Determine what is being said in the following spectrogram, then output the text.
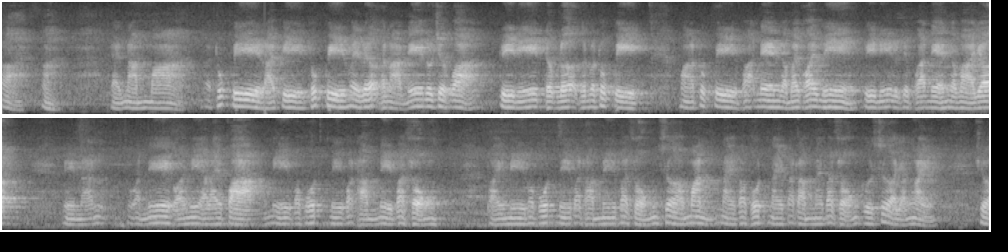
อ่าอ่าแต่นำมาทุกปีหลายปีทุกปีไม่เลอะขนาดนี้รู้สึกว่าปีนี้เติบเลอะขึ้นมาทุกปี มาทุกปีพระเนนก็ไม่ค่อยมี ปีนี้รู้สึกพระเนนก็มาเยอะนี่นั้นวันนี้ก็มีอะไรฝากมีพระพุทธมีพระธรรมมีพระสงฆ์ไปมีพระพุทธมีพระธรรมมีพระสงฆ์เชื่อมั่นในพระพุทธในพระธรรมในพระสงฆ์คือเชื่ออย่างไง เชื่อ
